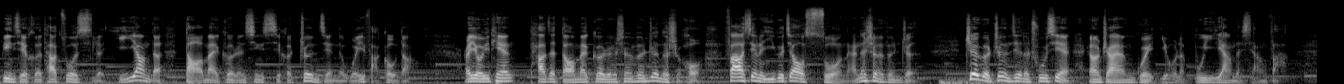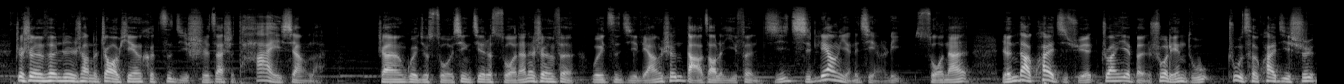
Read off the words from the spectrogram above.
并且和他做起了一样的倒卖个人信息和证件的违法勾当。而有一天，他在倒卖个人身份证的时候，发现了一个叫索南的身份证。这个证件的出现，让张安贵有了不一样的想法。这身份证上的照片和自己实在是太像了。张恩贵就索性借着索南的身份，为自己量身打造了一份极其亮眼的简历。索南，人大会计学专业本硕连读，注册会计师，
